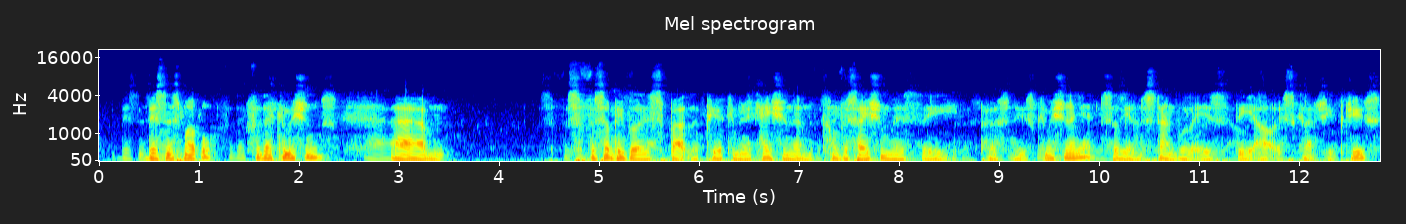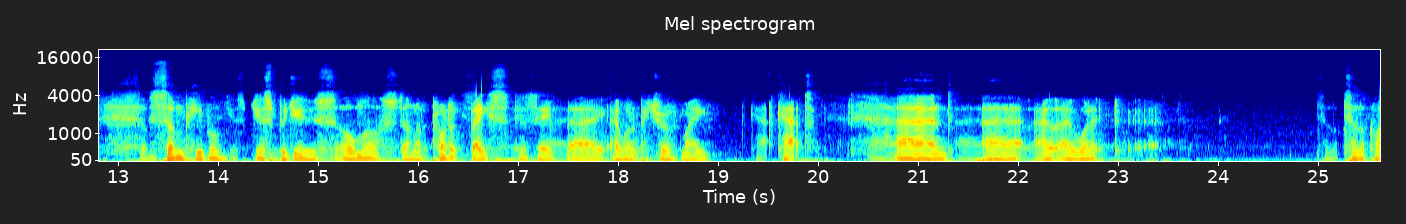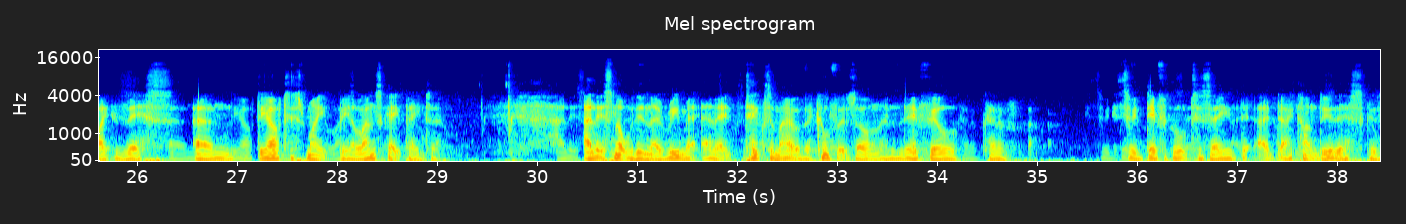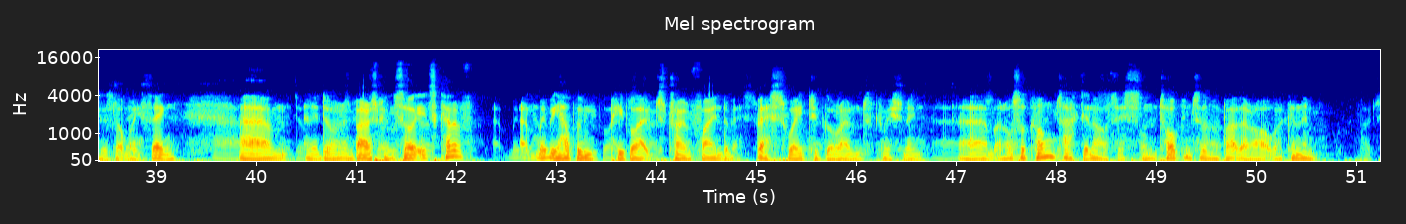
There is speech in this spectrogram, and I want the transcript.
business model for their commissions. Um, so for some people, it's about the pure communication and conversation with the person who's commissioning it, so they understand what it is the artist can actually produce. Some people just produce almost on a product base to say, uh, I want a picture of my cat, and uh, I, I, want it to look like this, and the artist might be a landscape painter. And it's not within their remit, and it takes them out of their comfort zone, and they feel kind of it's very difficult to say I, I can't do this because it's not my thing, um, and I don't embarrass people. So it's kind of uh, maybe helping people out to try and find the best way to go around commissioning, um, and also contacting artists and talking to them about their artwork and then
